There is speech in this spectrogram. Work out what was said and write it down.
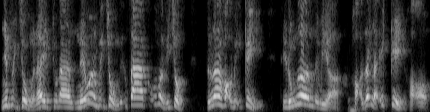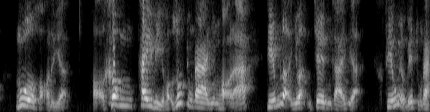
nhưng vị chủng ở đây chúng ta nếu mà vị chủng chúng ta cũng phải vị chủng. Thực ra họ bị kỷ thì đúng hơn tại vì ở họ rất là ích kỷ họ mua họ gì ạ họ không thay vì họ giúp chúng ta nhưng họ đã kiếm lợi nhuận trên cái gì ạ thiếu hiểu biết chúng ta.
